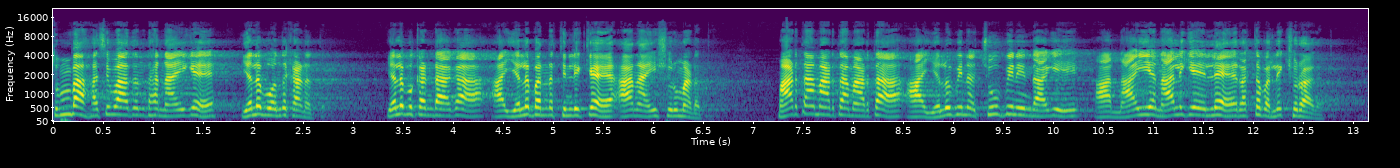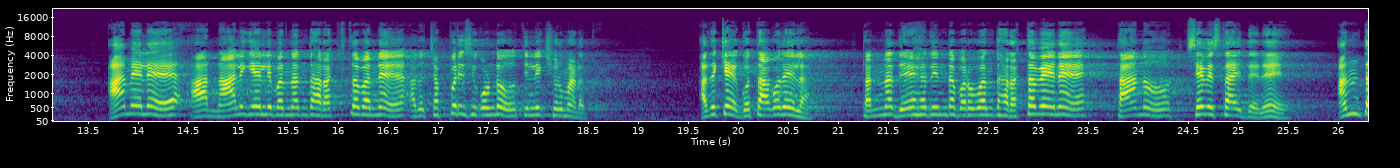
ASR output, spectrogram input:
ತುಂಬ ಹಸಿವಾದಂತಹ ನಾಯಿಗೆ ಎಲುಬು ಒಂದು ಕಾಣುತ್ತೆ. ಎಲುಬು ಕಂಡಾಗ ಆ ಎಲುಬನ್ನು ತಿನ್ನಲಿಕ್ಕೆ ಆ ನಾಯಿ ಶುರು ಮಾಡುತ್ತೆ. ಮಾಡ್ತಾ ಮಾಡ್ತಾ ಮಾಡ್ತಾ ಆ ಎಲುಬಿನ ಚೂಪಿನಿಂದಾಗಿ ಆ ನಾಯಿಯ ನಾಲಿಗೆಯಲ್ಲೇ ರಕ್ತ ಬರಲಿಕ್ಕೆ ಶುರು ಆಗುತ್ತೆ. ಆಮೇಲೆ ಆ ನಾಲಿಗೆಯಲ್ಲಿ ಬಂದಂತಹ ರಕ್ತವನ್ನೇ ಅದು ಚಪ್ಪರಿಸಿಕೊಂಡು ತಿನ್ಲಿಕ್ಕೆ ಶುರು ಮಾಡುತ್ತೆ. ಅದಕ್ಕೆ ಗೊತ್ತಾಗೋದೇ ಇಲ್ಲ. ತನ್ನ ದೇಹದಿಂದ ಬರುವಂತಹ ರಕ್ತವೇನೆ ತಾನು ಸೇವಿಸ್ತಾ ಇದ್ದೇನೆ ಅಂತ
